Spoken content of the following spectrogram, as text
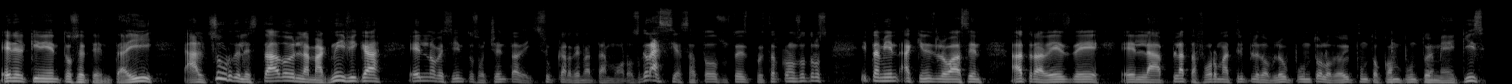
en el 570. Y al sur del estado, en la magnífica, el 980 de Izúcar de Matamoros. Gracias a todos ustedes por estar con nosotros y también a quienes lo hacen a través de eh, la plataforma www.lodehoy.com.mx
